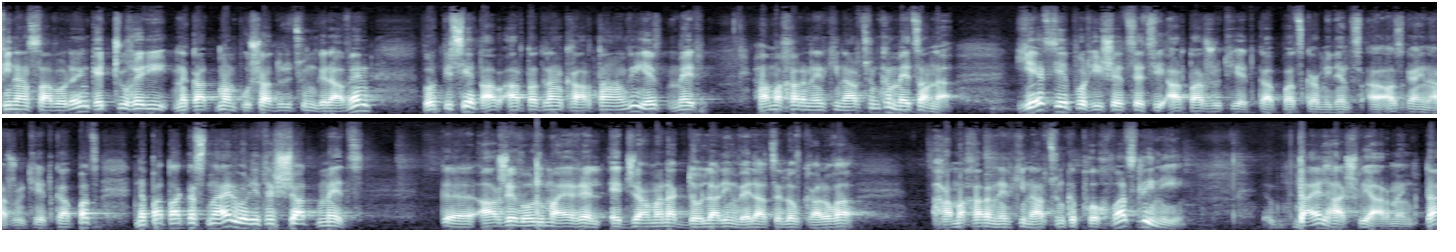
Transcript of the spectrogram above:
ֆինանսավորենք, այդ ճյուղերի նկատմամբ ուշադրություն գրավեն, որpիսի այդ արտադրանքը արտահանվի եւ մեր համախառն ներքին արդյունքը մեծանա։ Ես երբ որ հիշեցեցի արտարժույթի հետ կապված կամ իրենց ազգային արժույթի հետ կապված, նպատակս նա էր, որ եթե շատ մեծ արժևորում ա եղել այդ ժամանակ դոլարին վերածելով կարողա համախառն ներքին արդյունքը փոխված լինի, դա էլ հաշվի առնենք։ Դա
